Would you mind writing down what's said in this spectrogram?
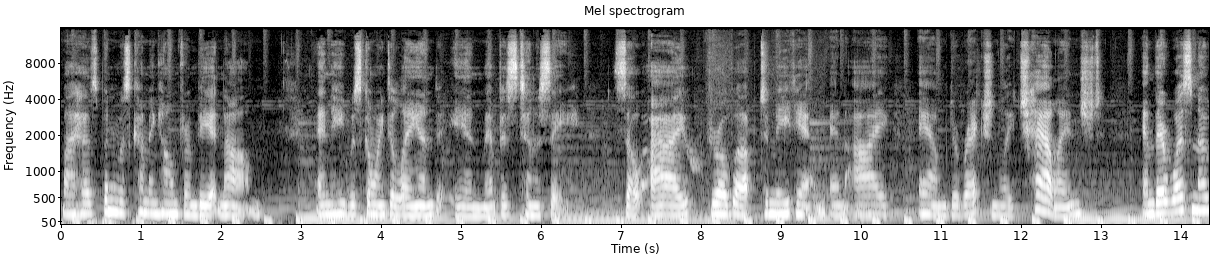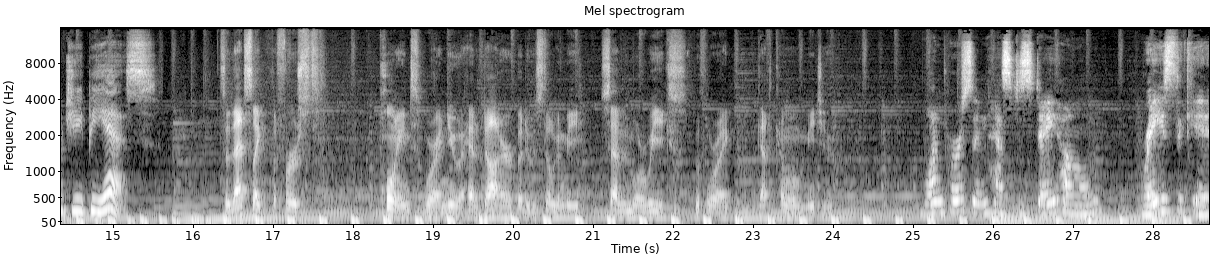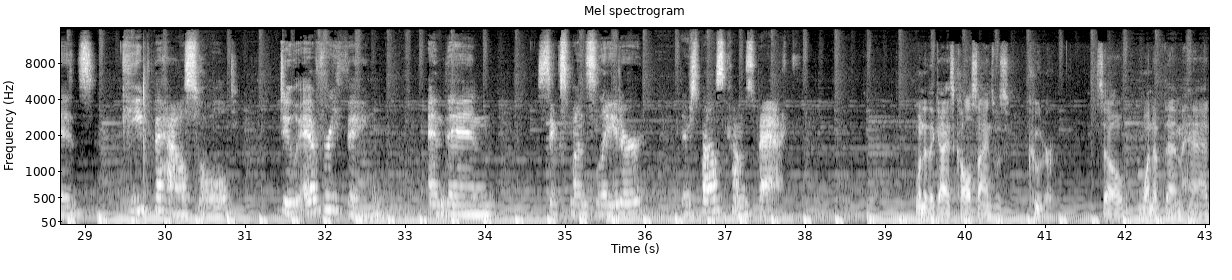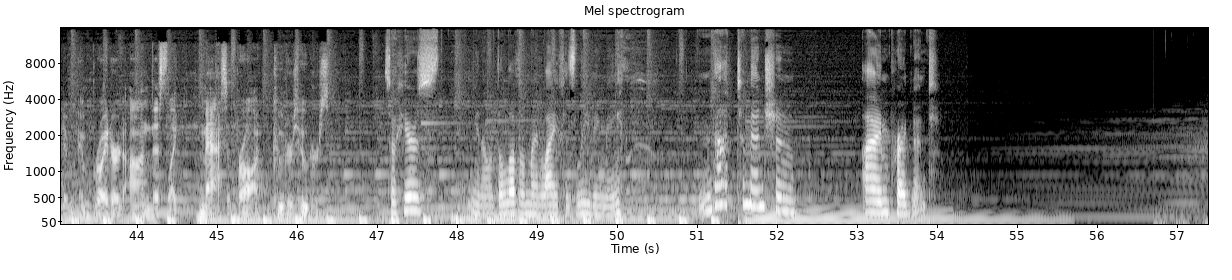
My husband was coming home from Vietnam and he was going to land in Memphis, Tennessee. So I drove up to meet him and I am directionally challenged and there was no GPS. So that's like the first point where I knew I had a daughter, but it was still going to be seven more weeks before I got to come home and meet you. One person has to stay home, raise the kids, keep the household, do everything, and then six months later, their spouse comes back. One of the guy's call signs was Cooter. So one of them had embroidered on this like massive bra, Cooters Hooters. So here's, you know, the love of my life is leaving me. Not to mention, I'm pregnant.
